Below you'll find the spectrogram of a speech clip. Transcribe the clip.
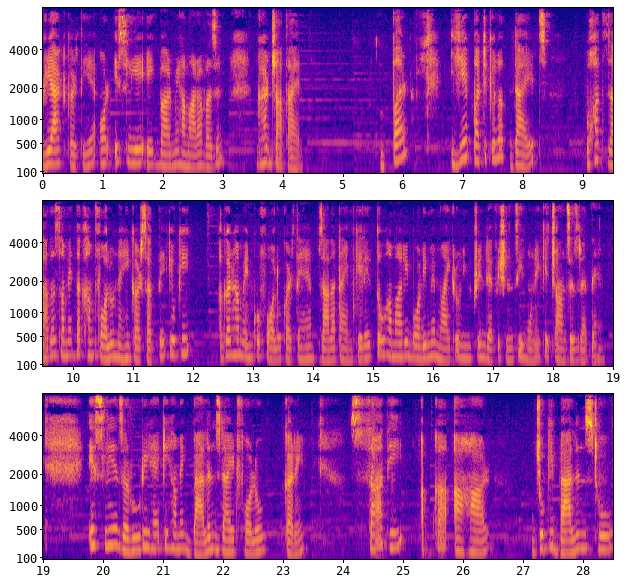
रिएक्ट करती है और इसलिए एक बार में हमारा वज़न घट जाता है। पर ये पर्टिकुलर डाइट्स बहुत ज़्यादा समय तक हम फॉलो नहीं कर सकते क्योंकि अगर हम इनको फॉलो करते हैं ज़्यादा टाइम के लिए तो हमारी बॉडी में माइक्रो न्यूट्रिएंट डेफिशिएंसी होने के चांसेस रहते हैं। इसलिए ज़रूरी है कि हम एक बैलेंस डाइट फॉलो करें। साथ ही आपका आहार, जो कि बैलेंस्ड हो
